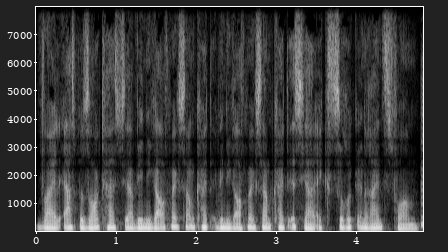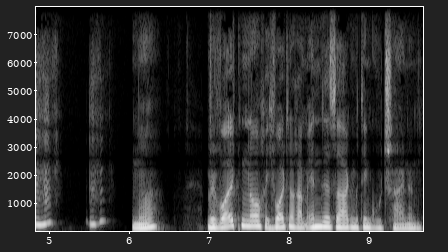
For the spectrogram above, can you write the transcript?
weil erst besorgt heißt ja weniger Aufmerksamkeit, weniger Aufmerksamkeit ist ja ex zurück in Reinstform. Ne? Wir wollten noch, ich wollte noch am Ende sagen mit den Gutscheinen.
